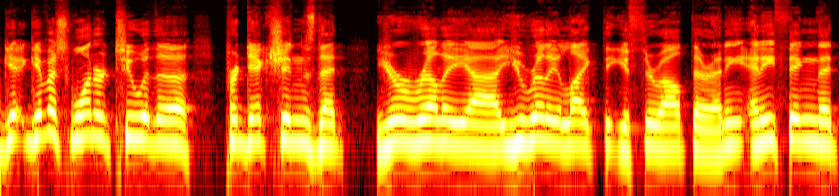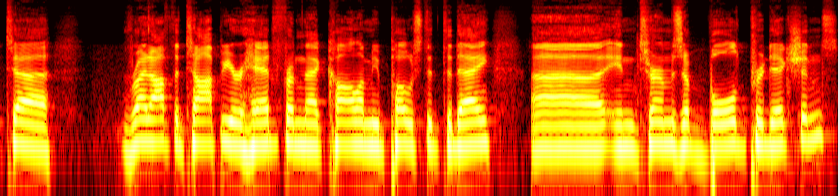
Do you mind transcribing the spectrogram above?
gi- give us one or two of the predictions that you're really uh you really like that you threw out there. Any anything that uh right off the top of your head from that column you posted today uh in terms of bold predictions?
